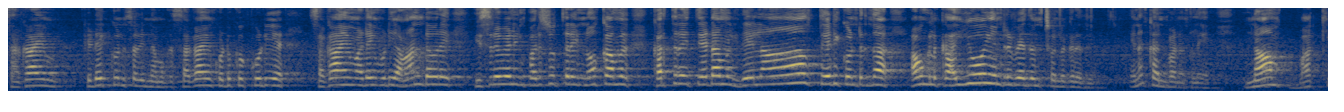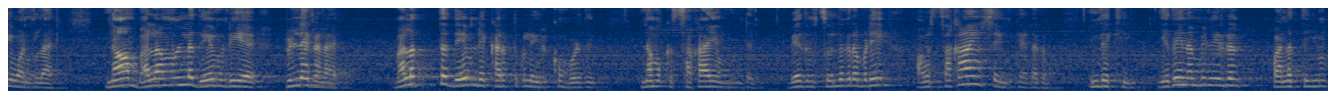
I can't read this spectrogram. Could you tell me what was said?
சகாயம் கிடைக்கும்னு சொல்லி நமக்கு சகாயம் கொடுக்கக்கூடிய சகாயம் அடையும்படி ஆண்டவரை இஸ்ரேவேலின் பரிசுத்தரை நோக்காமல் கர்த்தரை தேடாமல் இதையெல்லாம் தேடிக்கொண்டிருந்தா அவங்களுக்கு ஐயோ என்று வேதம் சொல்லுகிறது. என அன்பானங்களே நாம் பாக்கியவான்களாய் நாம் பலமுள்ள தேவனுடைய பிள்ளைகளாய் பலத்த தேவனுடைய கருத்துக்குள்ளே இருக்கும் பொழுது நமக்கு சகாயம் உண்டு. வேதம் சொல்லுகிறபடி அவர் சகாயம் செய்யும் கேடகம் இன்றைக்கு எதை நம்பினீர்கள்? பணத்தையும்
